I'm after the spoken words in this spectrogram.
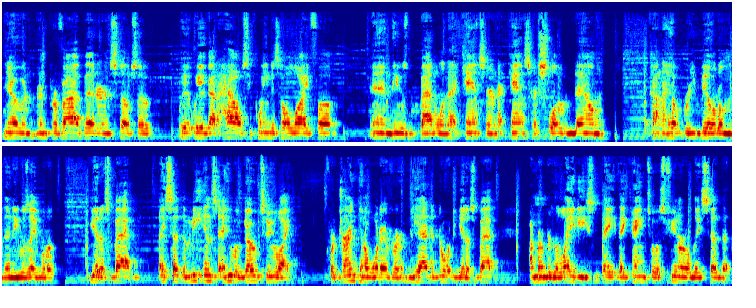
you know, and, and provide better and stuff. So we we got a house. He cleaned his whole life up, and he was battling that cancer, and that cancer slowed him down and kind of helped rebuild him. And then he was able to get us back. They said the meetings that he would go to, like for drinking or whatever. He had to do it to get us back. I remember the ladies, they, they came to his funeral. They said that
